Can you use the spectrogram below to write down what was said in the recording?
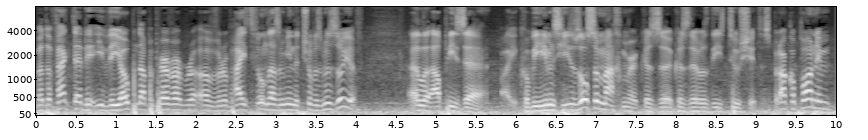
But the fact that he, he opened up a pair of, of Reb Hai's film doesn't mean the tshuva is mezuyev. Al pizeh, it could be him. He was also machmer because uh, there was these two shittas. But upon him,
